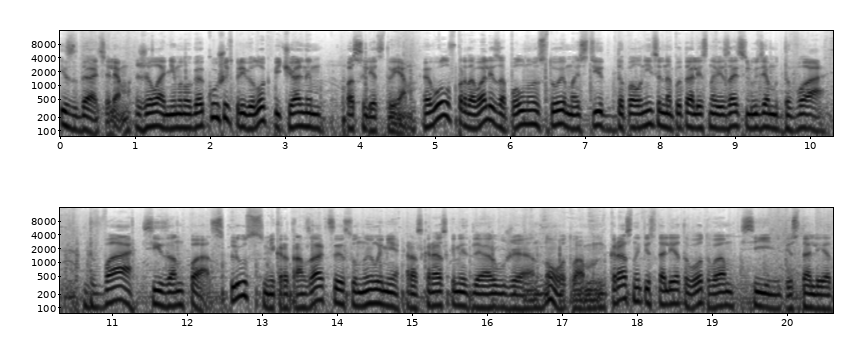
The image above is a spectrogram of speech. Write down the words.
издателем. Желание много кушать привело к печальным последствиям. Evolve продавали за полную стоимость и дополнительно пытались навязать людям два, два Season Pass, плюс микротранзакции с унылыми раскрасками для оружия. Ну вот вам красный пистолет, вот вам синий пистолет пистолет,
